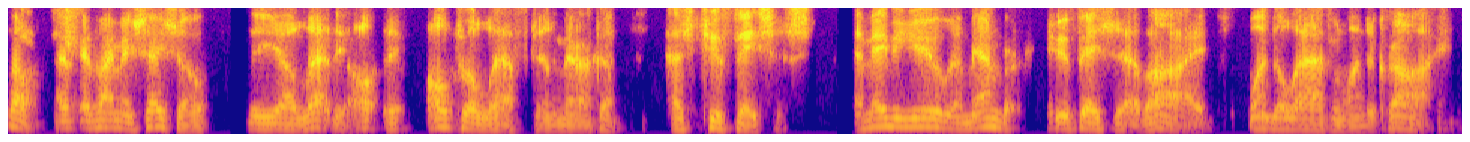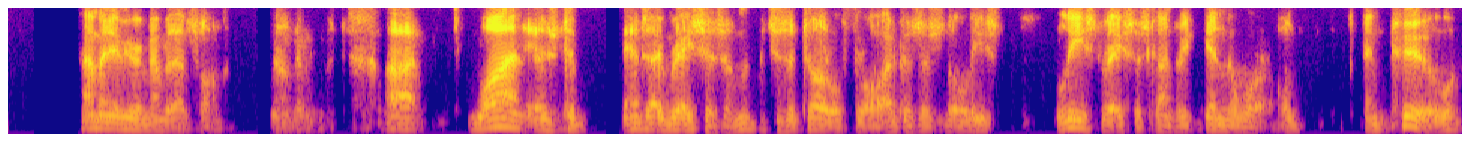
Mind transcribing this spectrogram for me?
well, if, if I may say so, the uh, le- the, ul- the ultra left in America has two faces, and maybe you remember two faces have I, one to laugh and one to cry. How many of you remember that song? No. Uh, one is to anti-racism, which is a total fraud because this is the least least racist country in the world, and two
